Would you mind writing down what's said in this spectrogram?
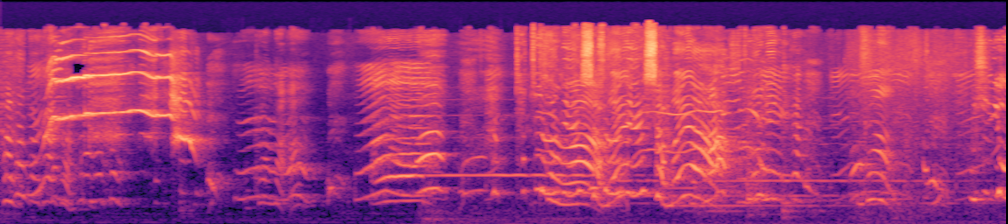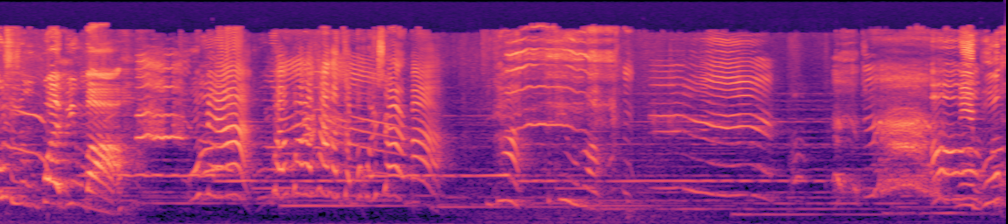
看看看看看看看看看。啊啊他这里面什么呀你看你看不是又是什么怪病吧？吴勉你快过来看看怎么回事吧。你看救。你不会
